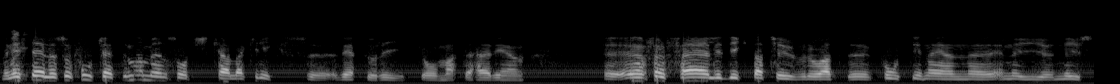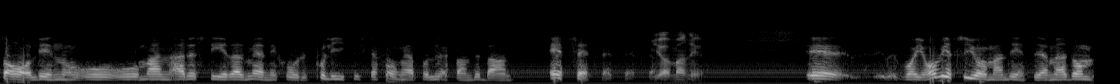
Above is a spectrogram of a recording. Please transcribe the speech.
Men istället så fortsätter man med en sorts kalla krigsretorik om att det här är en eh, en förfärlig diktatur och att eh, Putin är en, eh, en ny, ny Stalin och, och, och man arresterar människor, politiska fångar på löpande band, etc. etc. Gör man det? Eh, vad jag vet så gör man det inte. Jag menar, de,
